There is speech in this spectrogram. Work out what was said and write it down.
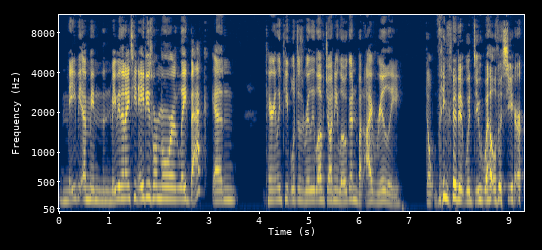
maybe I mean maybe the 1980s were more laid back and apparently people just really love Johnny Logan, but I really don't think that it would do well this year.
